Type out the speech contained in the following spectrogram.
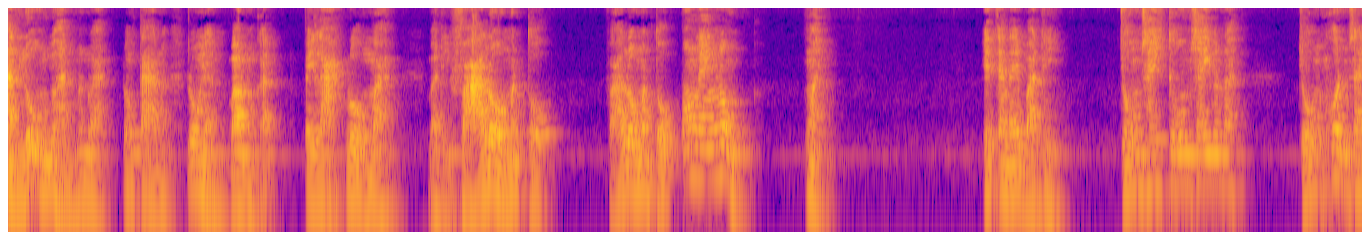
ั่นโล่งอยู่หันมันว่าลงตาเนาะโล่งอย่างเบาหนองกันไปหลากโล่งมาบัดนี้ฝาโล่งมันตก ฝาโล่งมันตกป้องแรงลงห่วยเฮ็ดจังไดบัดนี้โจมใส่โจมใส่มันว่าโจมค้นใส่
